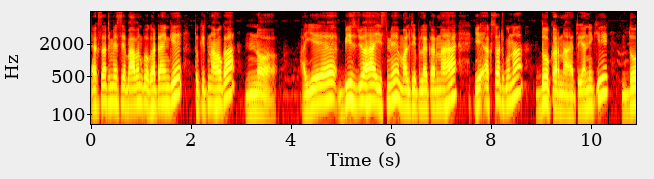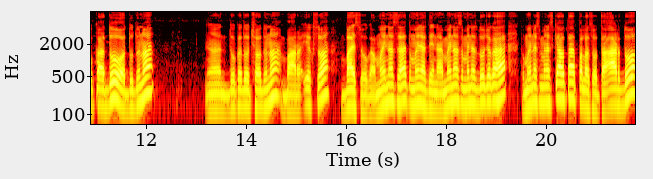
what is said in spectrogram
इकसठ में से बावन को घटाएँगे तो कितना होगा? नौ। ये बीस जो है इसमें मल्टीप्लाई करना है। ये इकसठ गुना दो करना है। तो यानी कि दो का दो दो दुना दो का दो छः दुना, बारह। एक सौ बाईस होगा। माइनस है तो माइनस देना है। माइनस माइनस दो जगह है तो माइनस माइनस क्या होता है? प्लस होता है। आठ, दो,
